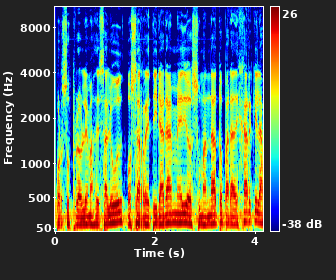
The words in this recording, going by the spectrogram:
por sus problemas de salud o se retirará en medio de su mandato para dejar que la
